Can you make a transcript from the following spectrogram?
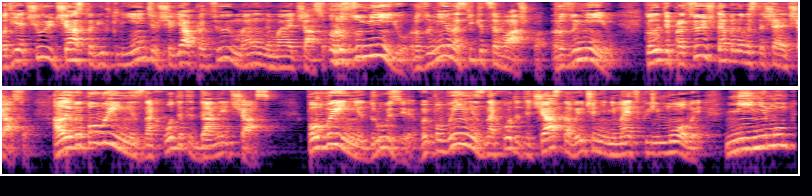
От я чую часто від клієнтів, що я працюю, в мене немає часу. Розумію, розумію, наскільки це важко. Розумію, коли ти працюєш, в тебе не вистачає часу. Але ви повинні знаходити даний час. Повинні, друзі, ви повинні знаходити час на вивчення німецької мови. Мінімум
